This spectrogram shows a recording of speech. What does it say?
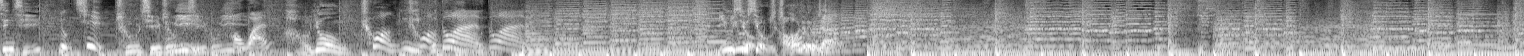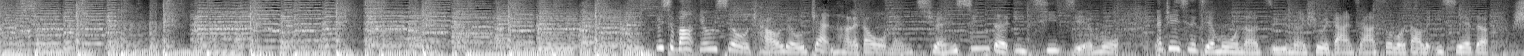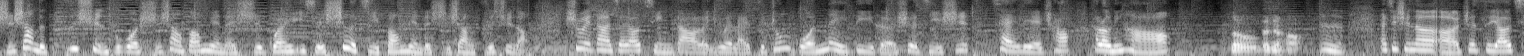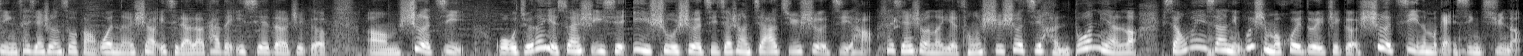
新奇、有趣、出其不意、好玩、好用、创意不断、不断。优秀潮流站。帮优秀潮流站哈，来到我们全新的一期节目。那这一期的节目呢，子瑜呢是为大家搜罗到了一些的时尚的资讯。不过时尚方面呢，是关于一些设计方面的时尚资讯呢，是为大家邀请到了一位来自中国内地的设计师蔡烈超。Hello，您好。Hello，大家好。嗯，那其实呢，呃，这次邀请蔡先生做访问呢，是要一起聊聊他的一些的这个嗯设计。我我觉得也算是一些艺术设计加上家居设计哈。蔡先生呢也从事设计很多年了，想问一下你为什么会对这个设计那么感兴趣呢？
